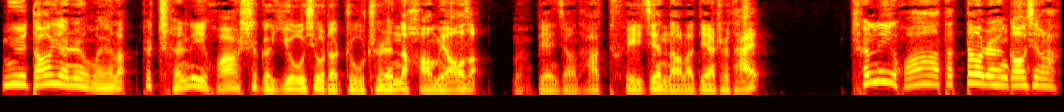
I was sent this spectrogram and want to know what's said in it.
女导演认为了这陈丽华是个优秀的主持人的好苗子，便将她推荐到了电视台。陈丽华她当然很高兴了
